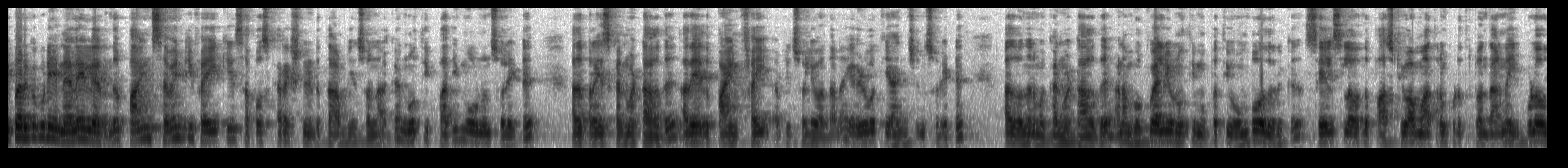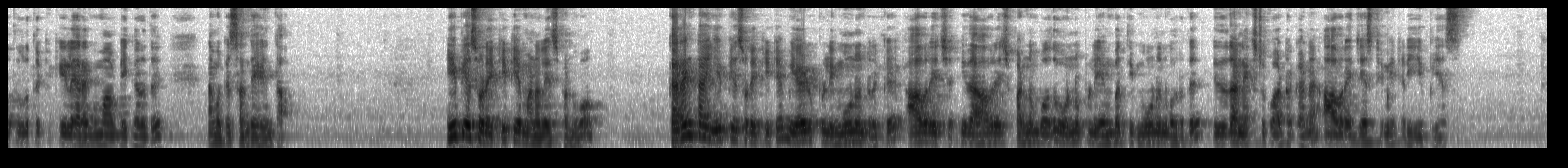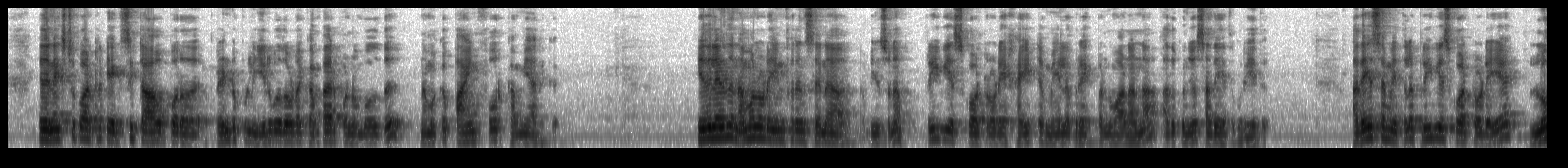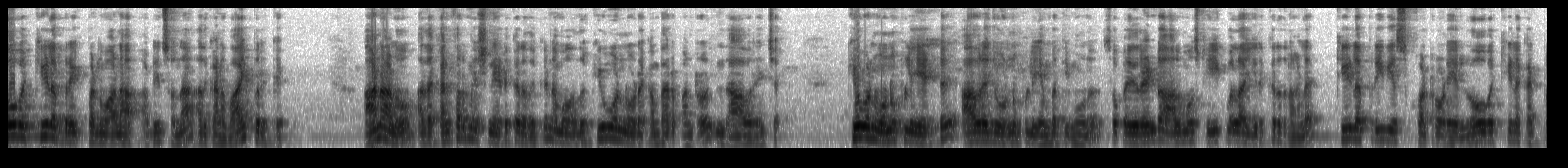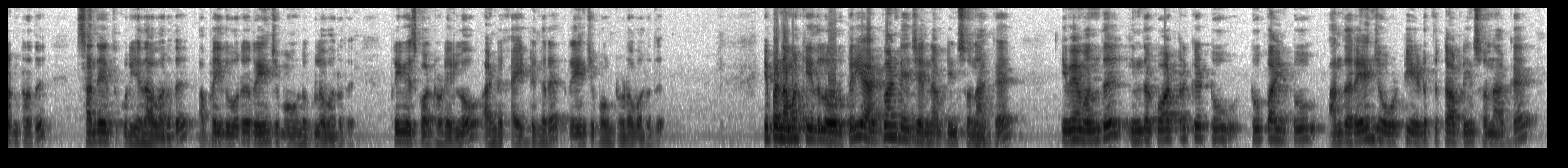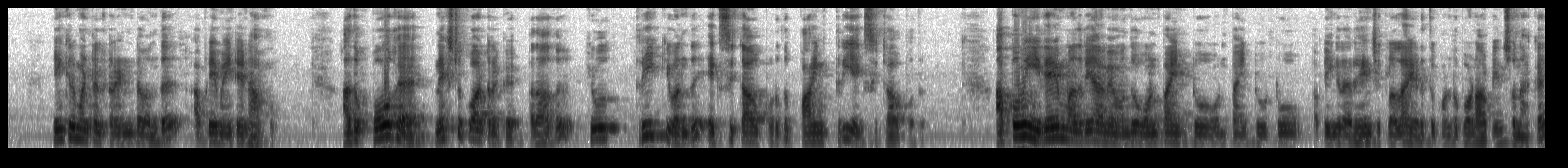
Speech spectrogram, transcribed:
இப்போ இருக்கக்கூடிய நிலையிலிருந்து பாயிண்ட் செவன்ட்டி ஃபைவ்க்கு சப்போஸ் கரெக்ஷன் எடுத்தா அப்படின்னு சொன்னாக்க நூற்றி பதிமூணுன்னு சொல்லிட்டு அது ப்ரைஸ் கன்வெர்ட் ஆகுது. அதே இது பாயிண்ட் ஃபைவ் அப்படின்னு சொல்லி வந்தோம்னா எழுபத்தி அஞ்சுன்னு சொல்லிட்டு அது வந்து நம்ம கன்வெர்ட் ஆகுது. ஆனால் புக் வேல்யூ நூற்றி முப்பத்தி ஒம்பது இருக்கு. சேல்ஸில் வந்து பாசிட்டிவாக மாத்திரம் கொடுத்துட்டு வந்தாங்கன்னா இவ்வளவு தூரத்துக்கு கீழே இறங்குமா அப்படிங்கிறது நமக்கு சந்தேகம் தான் இபிஎஸோட டிடிஎம் அனலைஸ் பண்ணுவோம். கரண்டாக இபிஎஸோட டிடிஎம் ஏழு புள்ளி மூணுன்னு இருக்கு ஆவரேஜ் இது ஆவரேஜ் பண்ணும்போது ஒன்று புள்ளி எண்பத்தி மூணுன்னு வருது. இதுதான் நெக்ஸ்ட் குவார்ட்டருக்கான ஆவரேஜ் எஸ்டிமேட்டட் ஏபிஎஸ் இது நெக்ஸ்ட் குவார்ட்டருக்கு எக்ஸிட் ஆக போகிறது ரெண்டு புள்ளி இருபதோட கம்பேர் பண்ணும்போது நமக்கு பாயிண்ட் ஃபோர் கம்மியாக இருக்கு. இதுலேருந்து நம்மளோட இன்ஃபரன்ஸ் என்ன அப்படின்னு சொன்னால் ப்ரீவியஸ் குவார்ட்டருடைய ஹைட்டை மேலே பிரேக் பண்ணுவானா அது கொஞ்சம் சந்தேகத்துக்குரியது. அதே சமயத்தில் ப்ரீவியஸ் குவார்ட்டருடைய லோவை கீழே பிரேக் பண்ணுவானா அப்படின்னு சொன்னால் அதுக்கான வாய்ப்பு இருக்குது ஆனாலும் அதை கன்ஃபர்மேஷன் எடுக்கிறதுக்கு நம்ம வந்து கியூ ஒன்னோட கம்பேர் பண்ணுறோம் இந்த ஆவரேஜை கியூ ஒன் ஒன்று புள்ளி எட்டு ஆவரேஜ் ஒன்று புள்ளி எண்பத்தி மூணு. ஸோ இப்போ இது ரெண்டும் ஆல்மோஸ்ட் ஈக்குவலாக இருக்கிறதுனால கீழே ப்ரீவியஸ் குவார்ட்டருடைய லோவை கீழே கட் பண்ணுறது சந்தேகத்துக்குரியதாக வருது. அப்போ இது ஒரு ரேஞ்ச் பவுண்டுக்குள்ளே வருது. ப்ரீவியஸ் குவார்டருடைய லோ அண்ட் ஹைட்டுங்கிற ரேஞ்ச் பவுண்டோட வருது. இப்போ நமக்கு இதில் ஒரு பெரிய அட்வான்டேஜ் என்ன அப்படின்னு சொன்னாக்க இவன் வந்து இந்த குவார்ட்டருக்கு டூ டூ பாயிண்ட் டூ அந்த ரேஞ்சை ஒட்டி எடுத்துட்டான் அப்படின்னு சொன்னாக்க இன்க்ரிமெண்டல் ட்ரெண்ட் வந்து அப்படியே மெயின்டைன் ஆகும். அது போக நெக்ஸ்ட் குவார்ட்டருக்கு அதாவது கியூ த்ரீக்கு வந்து எக்ஸிட் ஆக போகிறது பாயிண்ட் த்ரீ எக்ஸிட் ஆக போகுது. அப்போவும் இதே மாதிரியே அவன் வந்து one point two one point two two அப்படிங்கிற ரேஞ்சுக்குள்ளலாம் எடுத்து கொண்டு போனான் அப்படின்னு சொன்னாக்க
